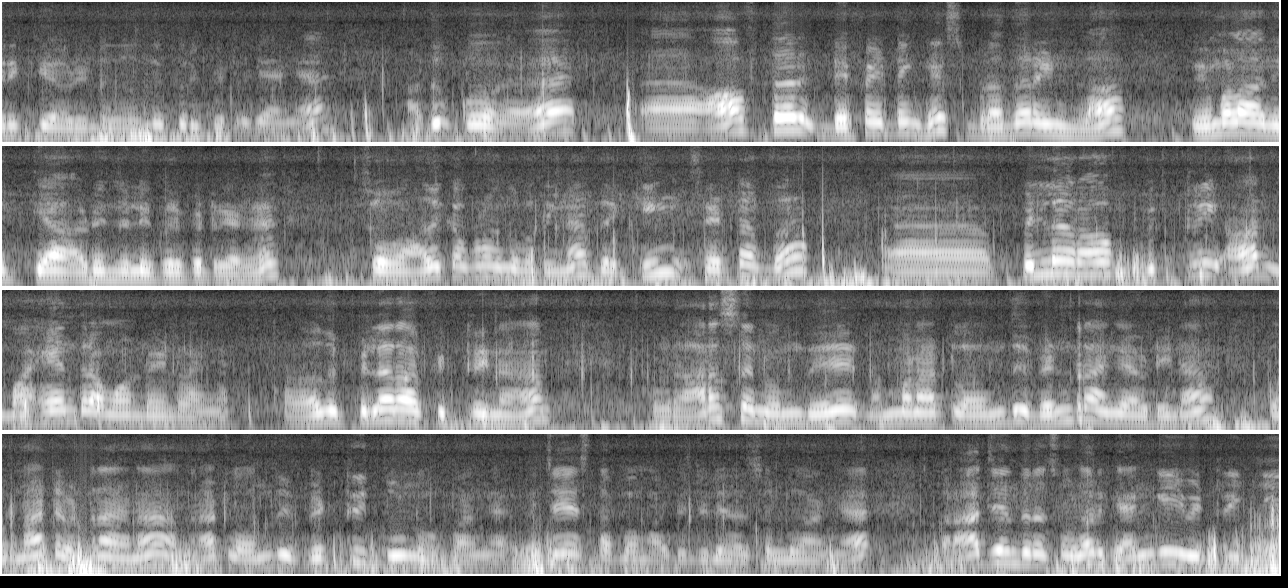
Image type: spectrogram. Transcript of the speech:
இருக்குது அப்படின்றத வந்து குறிப்பிட்டிருக்காங்க. அது போக after defeating his brother in law Vimaladitya அப்படின்னு சொல்லி குறிப்பிட்டிருக்காங்க. ஸோ அதுக்கப்புறம் வந்து பார்த்தீங்கன்னா the king set up the pillar of victory on Mahendra மவுண்டன்றாங்க அதாவது பில்லர் ஆஃப் விக்ட்ரினா ஒரு அரசன் வந்து நம்ம நாட்டில் வந்து வென்றாங்க அப்படின்னா ஒரு நாட்டை வென்றாங்கன்னா அந்த நாட்டில் வந்து வெற்றி தூண் வைப்பாங்க. விஜயஸ்தம்பம் அப்படின்னு சொல்லி அதை சொல்லுவாங்க. இப்போ ராஜேந்திர சோழர் கங்கை வெற்றிக்கு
